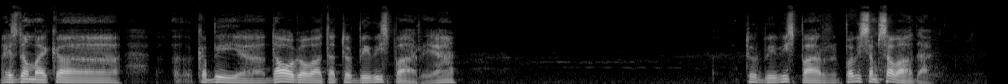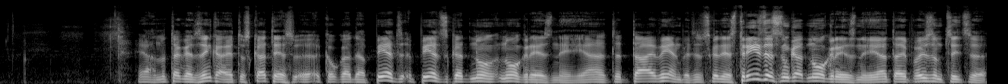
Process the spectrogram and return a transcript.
Es domāju, ka, ka bija Daugovā, tad tur bija vispār. Ja? Tur bija vispār pavisam savādāk. Jā, nu tagad, kā, ja tu skaties eh, kaut kādā 5 gadu no, nogriezienī, jā, tad tā ir viena, bet, ja tu skaties 30 gadu nogriezienī, jā, tā ir pavisam cits. eh.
